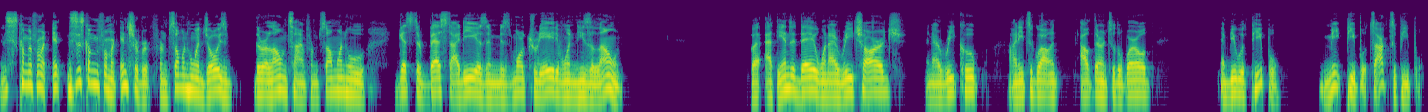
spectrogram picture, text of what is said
And this is coming from an this is coming from an introvert, from someone who enjoys their alone time, from someone who gets their best ideas and is more creative when he's alone. But at the end of the day, when I recharge and I recoup, I need to go out and out there into the world and be with people, meet people, talk to people,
